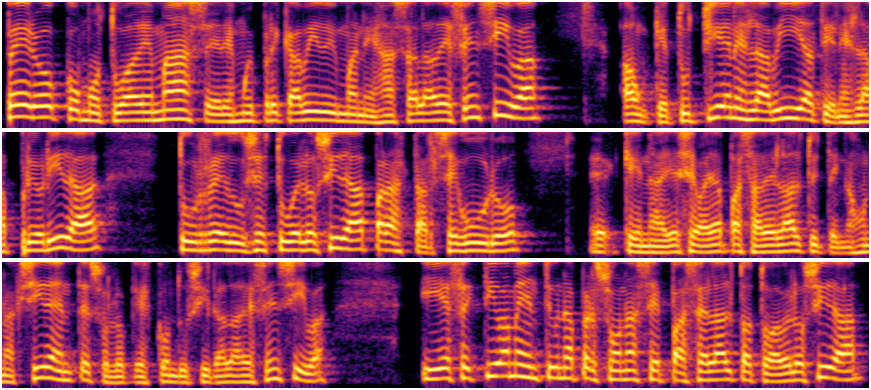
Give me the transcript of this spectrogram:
Pero como tú además eres muy precavido y manejas a la defensiva, aunque tú tienes la vía, tienes la prioridad, tú reduces tu velocidad para estar seguro eh, que nadie se vaya a pasar el alto y tengas un accidente, eso es lo que es conducir a la defensiva. Y efectivamente una persona se pasa el alto a toda velocidad,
